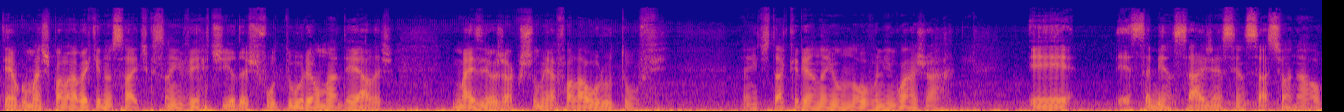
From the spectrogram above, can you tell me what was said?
tem algumas palavras aqui no site que são invertidas, futuro é uma delas, mas eu já acostumei a falar Urutuf. A gente está criando aí um novo linguajar. E essa mensagem é sensacional.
